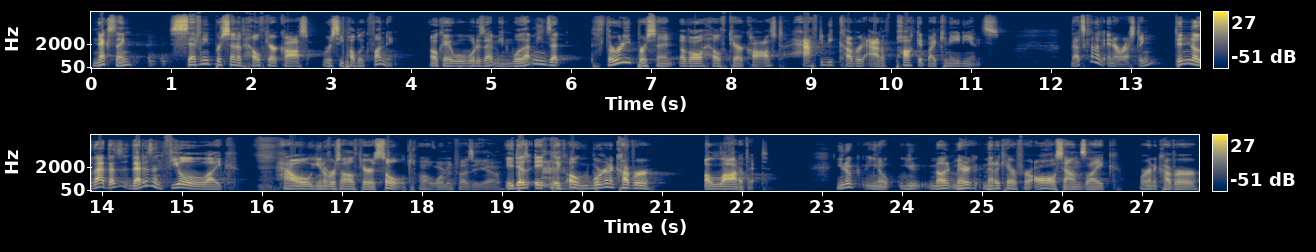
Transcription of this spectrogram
Next thing, seventy percent of healthcare costs receive public funding. Okay, well, what does that mean? Well, that means that thirty percent of all healthcare costs have to be covered out of pocket by Canadians. That's kind of interesting. Didn't know that. That's that doesn't feel like how universal healthcare is sold. Oh, warm and fuzzy, yeah. It does it like oh we're gonna cover a lot of it. You know you know you Med- Med- Medicare for all sounds like we're gonna cover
